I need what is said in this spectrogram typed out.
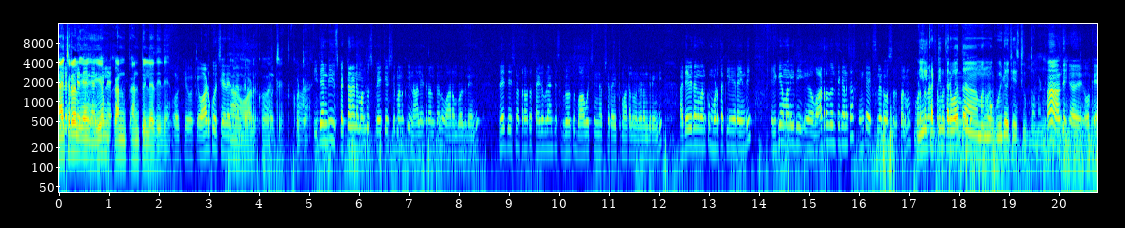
న్యాచురల్ ఏం అనిపించలేదు ఇది. Okay okay. వాడుకోవచ్చు. వాడుకోవచ్చు ఇదండి స్పెక్టర్ అనే మందు స్ప్రే చేసి మనకి నాలుగు ఎకరాలు కానీ వారం రోజులైంది. స్ప్రే చేసిన తర్వాత సైడ్ బ్రాంచెస్ గ్రోత్ బాగా వచ్చింది చెప్పి రైతు మాటలు వినడం జరిగింది. అదేవిధంగా మనకు ముడత క్లియర్ అయింది. ఇక మన ఇది వాటర్ వెళ్తే కనుక ఇంకా ఎక్సలెంట్ వస్తుంది పొలము నీళ్ళు కట్టిన తర్వాత. మనం ఒక వీడియో చేసి చూద్దామండి. ఆ, అదే అదే, ఓకే.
